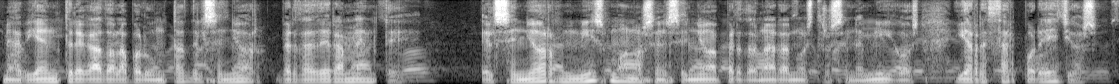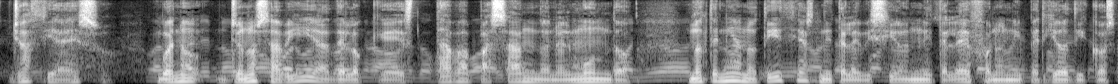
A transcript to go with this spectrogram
Me había entregado a la voluntad del Señor, verdaderamente. El Señor mismo nos enseñó a perdonar a nuestros enemigos y a rezar por ellos. Yo hacía eso. Bueno, yo no sabía de lo que estaba pasando en el mundo. No tenía noticias, ni televisión, ni teléfono, ni periódicos,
